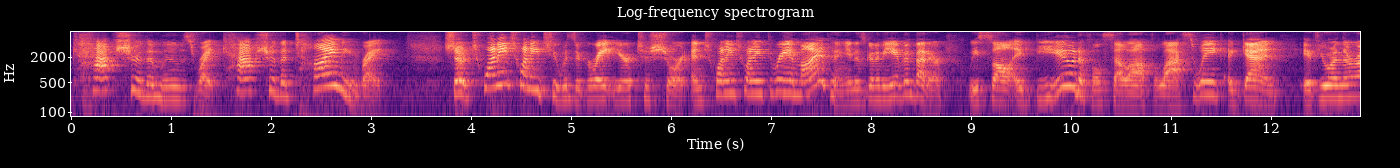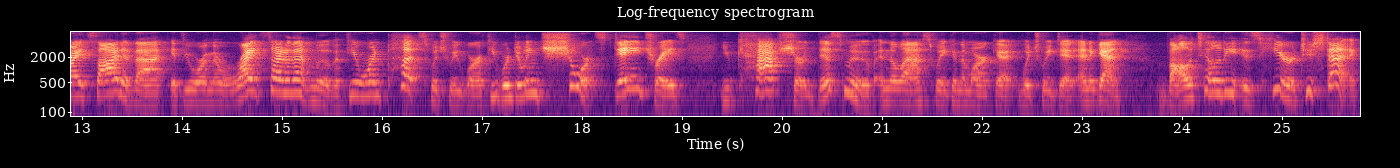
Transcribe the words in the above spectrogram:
capture the moves right, capture the timing right. So 2022 was a great year to short, and 2023, in my opinion, is going to be even better. We saw a beautiful sell-off last week. Again, if you were on the right side of that, if you were on the right side of that move, if you were in puts, which we were, if you were doing shorts, day trades, you captured this move in the last week in the market, which we did. And again, volatility is here to stay.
